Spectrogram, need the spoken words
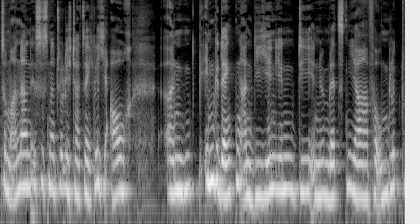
Zum anderen ist es natürlich tatsächlich auch an, im Gedenken an diejenigen, die in dem letzten Jahr verunglückt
